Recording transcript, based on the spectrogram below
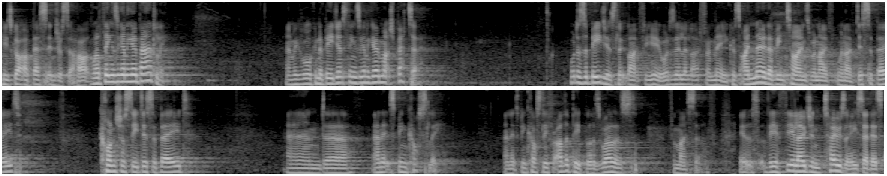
who's got our best interests at heart, well, things are going to go badly. And we walk in obedience, things are going to go much better. What does obedience look like for you? What does it look like for me? Because I know there have been times when I've, when I've disobeyed, consciously disobeyed, and, uh, and it's been costly. And it's been costly for other people as well as for myself. It was the theologian Tozer, he said this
